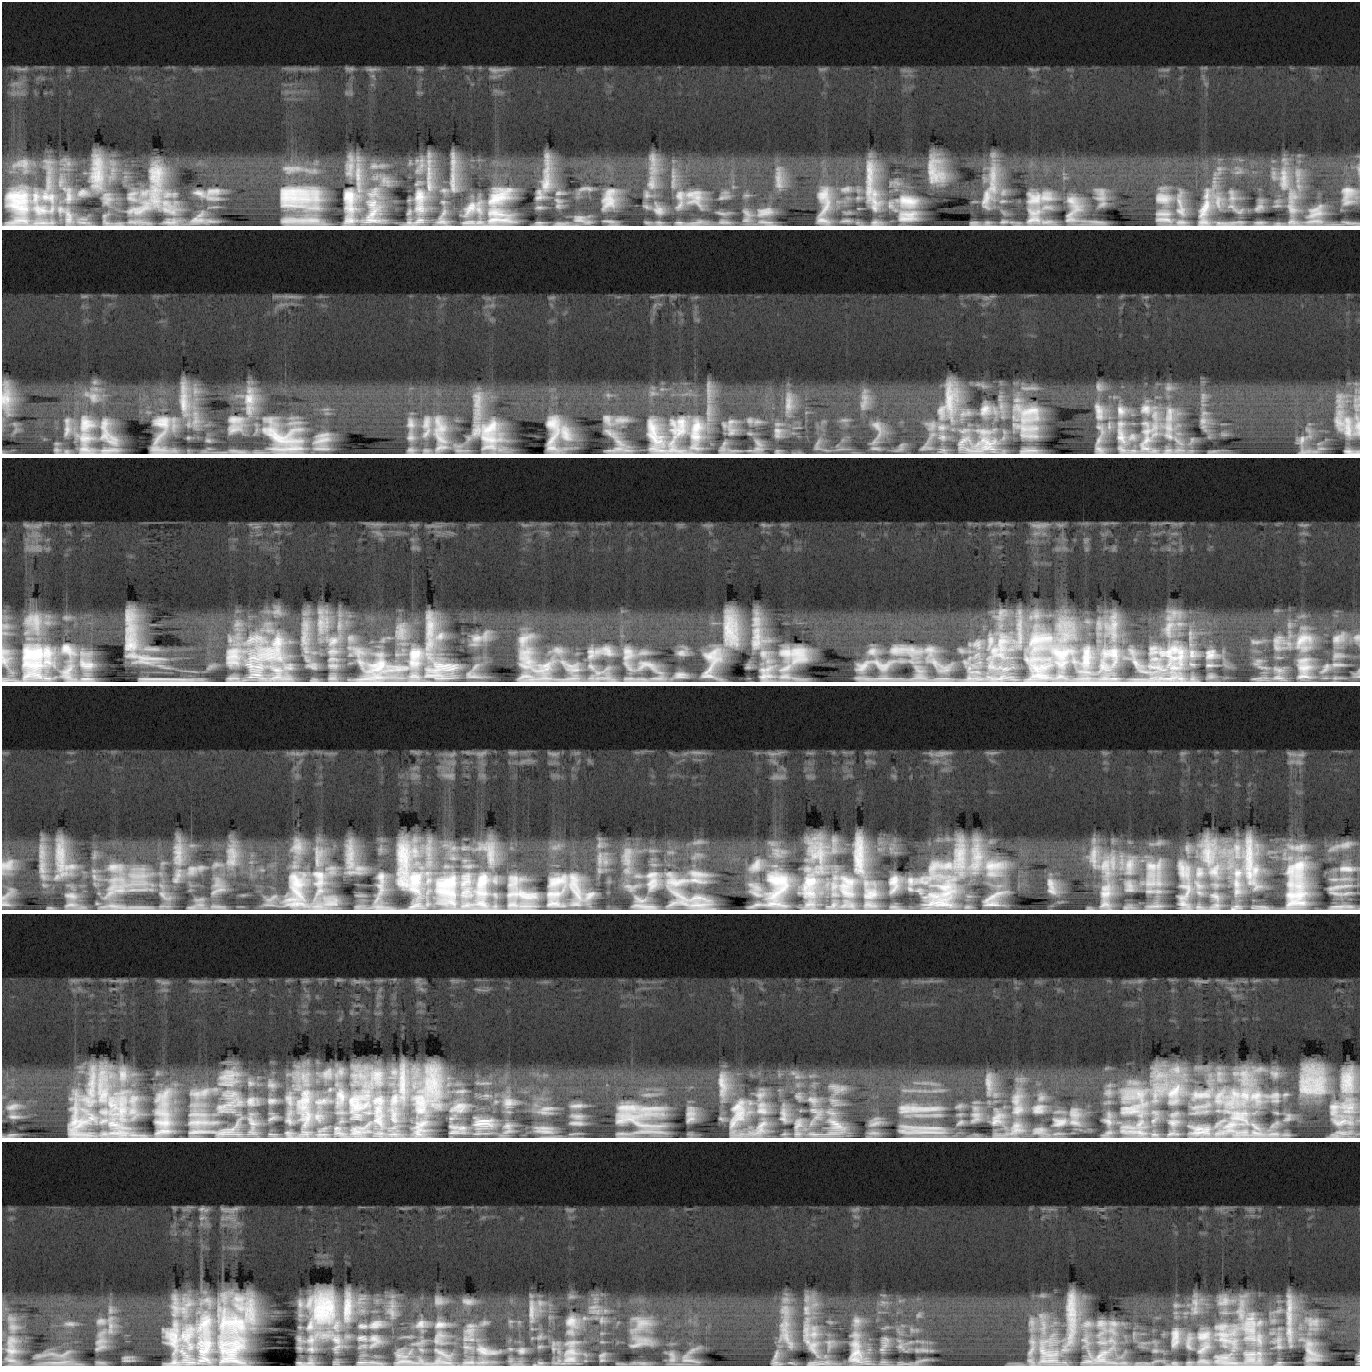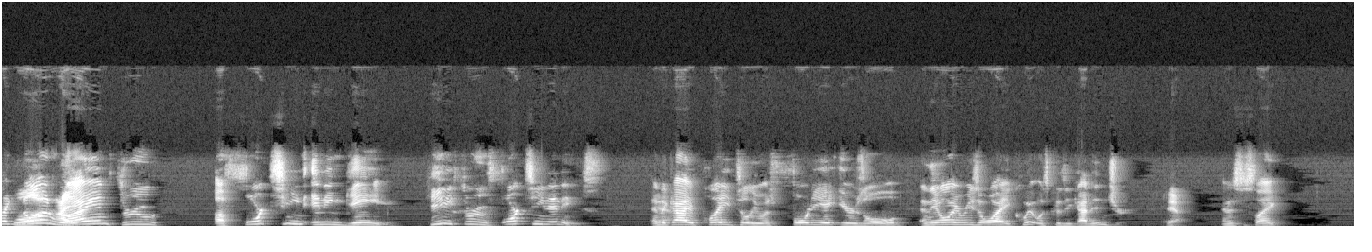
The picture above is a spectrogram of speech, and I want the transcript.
yeah, there was a couple of seasons that he should have won it, and that's why. But that's what's great about this new Hall of Fame is they're digging into those numbers, like uh, the Jim Kaats who just go, who got in finally. Uh, they're breaking these like they, these guys were amazing, but because they were playing in such an amazing era, Right. that they got overshadowed. Like Yeah. You know, everybody had twenty, you know, fifteen to twenty wins like at one point. It's funny when I was a kid, like everybody hit over 280, pretty much. If you batted under two fifty, If you had under 250, you were a catcher, not playing. Yeah. you were you were a middle infielder, you were Walt Weiss or somebody, or you're you know you were you But were even really those you were, guys- yeah you were really you were a really good defender. Even those guys were hitting like 270, 280. They were stealing bases. You know, like Robbie Yeah, when- Thompson. When Jim places like Abbott has a better batting average than Joey Gallo, yeah, right. like that's when you got to start thinking. You're like, now all it's just like, Yeah. these guys can't hit. Like, is the pitching that good, Yeah, or I is the so. hitting that bad? Well, you got to think. And It's do you like in bel- and do you football, think everyone's it's a lot 'cause- stronger. a lot- Um, the, they uh they train a lot differently now. Right. Um, and they train a lot longer now. yeah, uh, I think that so all the a lot of- analytics Yeah, yeah. has ruined baseball. you like, know you got guys in the sixth inning throwing a no hitter, and they're taking them out of the fucking game, and I'm like, what are you doing? Why would they do that? Mm-hmm. Like, I don't understand why they would do that. because I oh, do, Oh, he's on a pitch count. Like Well, Nolan I- Ryan threw a 14 inning game. He threw 14 innings, And the guy played till he was 48 years old, and the only reason why he quit was because he got injured. Yeah. And it's just like,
